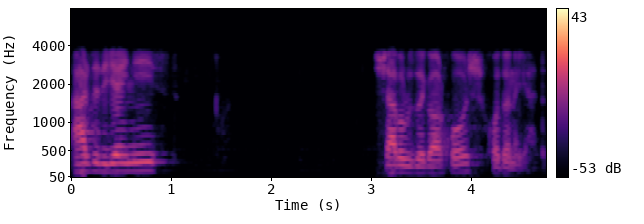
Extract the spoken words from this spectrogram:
عرض دیگه ای نیست. شب و روزگار خوش. خدا نگهدار.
